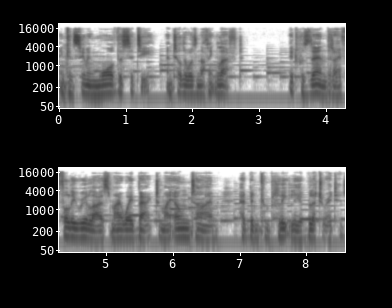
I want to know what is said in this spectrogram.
and consuming more of the city until there was nothing left. It was then that I fully realized my way back to my own time had been completely obliterated.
